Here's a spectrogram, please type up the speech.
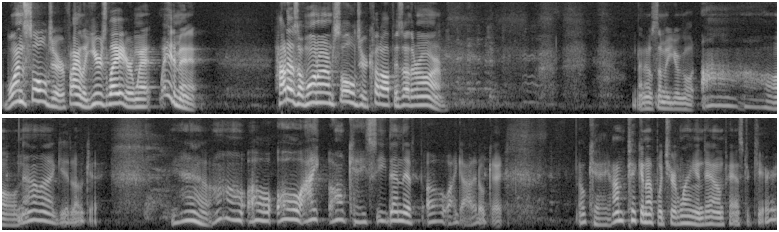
one soldier, finally, years later, went, wait a minute, how does a one armed soldier cut off his other arm? I know some of you are going, oh, now I get it. Okay. Yeah. Oh, oh, oh, I, okay. See, then if, oh, I got it. Okay. Okay, I'm picking up what you're laying down, Pastor Cary.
